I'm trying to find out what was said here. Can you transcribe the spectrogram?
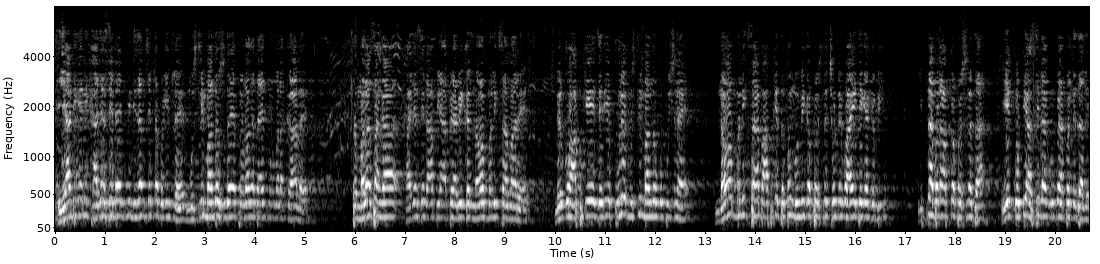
या खाजा सेट आहेत, मी निज़ाम सेटला बघितलंय. मुस्लिम बांधव सुद्धा या प्रभागात आहेत म्हणून मला तो मला संगा, खाजा सेठ आप यहाँ पे अभी कल नवाब मलिक साहब आ रहे हैं. मेरे को आपके ज़रिए पूरे मुस्लिम बांधवों को पूछना है. नवाब मलिक साहब, आपके दफन भूमि का प्रश्न छोड़ने को आए थे क्या कभी? इतना बड़ा आपका प्रश्न था. एक कोटी अस्सी लाख रुपए अपन ने डाले.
